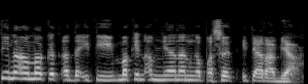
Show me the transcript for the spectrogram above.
Tinaama ket ada iti makinamyanan nga paset iti Arabia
